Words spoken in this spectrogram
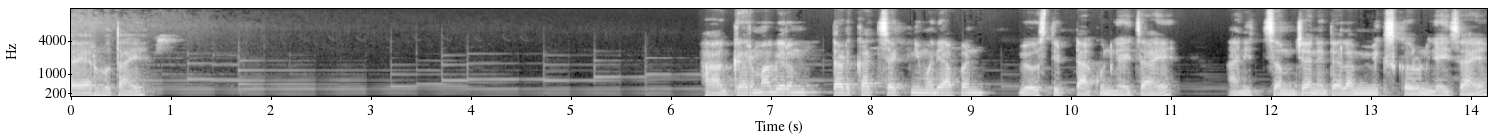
तयार होत आहे. हा गरमागरम तडका चटणीमध्ये आपण व्यवस्थित टाकून घ्यायचा आहे आणि चमच्याने त्याला मिक्स करून घ्यायचं आहे.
